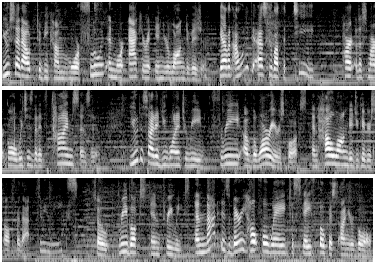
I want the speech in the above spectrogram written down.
you set out to become more fluent and more accurate in your long division. Gavin, I wanted to ask you about the T part of the SMART goal, which is that it's time sensitive. You decided you wanted to read three of the Warriors books, and how long did you give yourself for that? Three weeks. So three books in three weeks. And that is a very helpful way to stay focused on your goal.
